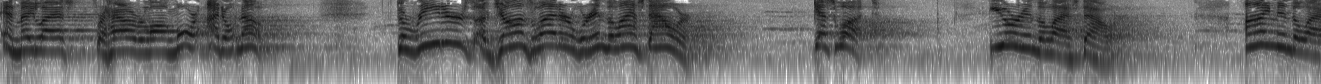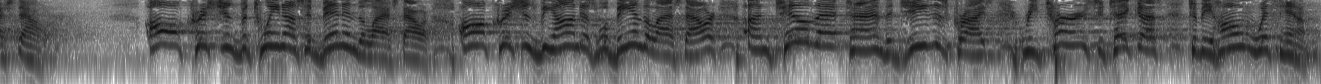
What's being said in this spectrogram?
and may last for however long more. I don't know. The readers of John's letter were in the last hour. Guess what? You're in the last hour. I'm in the last hour. All Christians between us have been in the last hour. All Christians beyond us will be in the last hour until that time that Jesus Christ returns to take us to be home with Him.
